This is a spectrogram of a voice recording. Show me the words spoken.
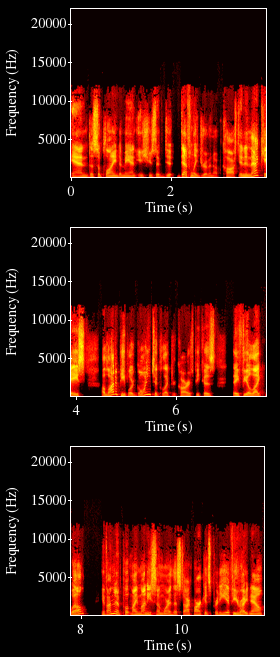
And the supply and demand issues have de- definitely driven up cost. And in that case, a lot of people are going to collector cars because they feel like, well, if I'm going to put my money somewhere, the stock market's pretty iffy right now.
